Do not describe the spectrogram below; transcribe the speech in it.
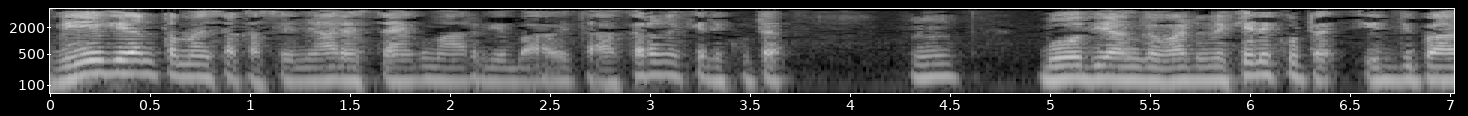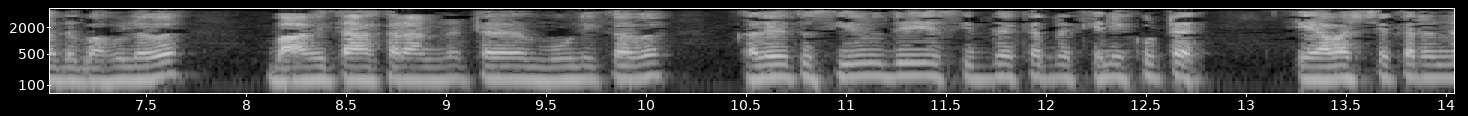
වේගයන් තමයි සකස් වෙන්නේ. ආරස්ථායක මාර්ගයේ භාවිතා කරන කෙනෙකුට බෝධිඅංග වඩන කෙනෙකුට ඉද්ධිපාද බහුලව භාවිතා කරන්නට මූලිකව කල යුතු සියලු දේ සිද්ධ කරන කෙනෙකුට ඒ අවශ්‍ය කරන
